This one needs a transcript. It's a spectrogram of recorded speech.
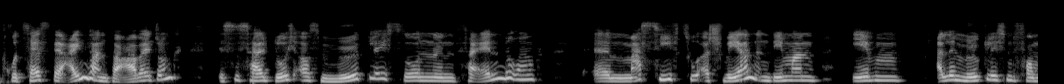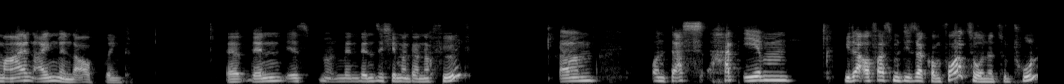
Prozess der Einwandbearbeitung, ist es halt durchaus möglich, so eine Veränderung äh, massiv zu erschweren, indem man eben alle möglichen formalen Einwände aufbringt. Äh, wenn, es, wenn, wenn sich jemand danach fühlt. Ähm, und das hat eben wieder auch was mit dieser Komfortzone zu tun.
